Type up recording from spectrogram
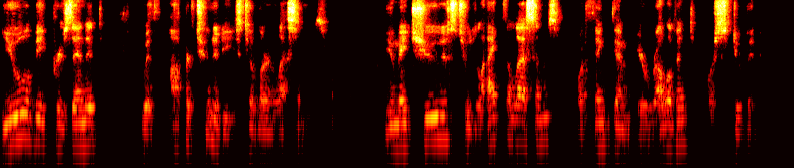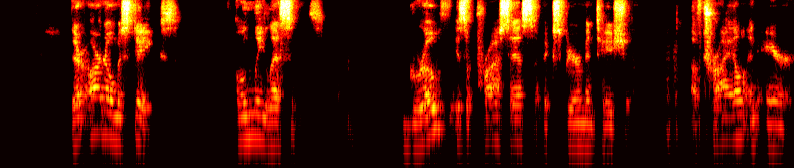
you will be presented with opportunities to learn lessons. You may choose to like the lessons or think them irrelevant or stupid. There are no mistakes, only lessons. Growth is a process of experimentation, of trial and error.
